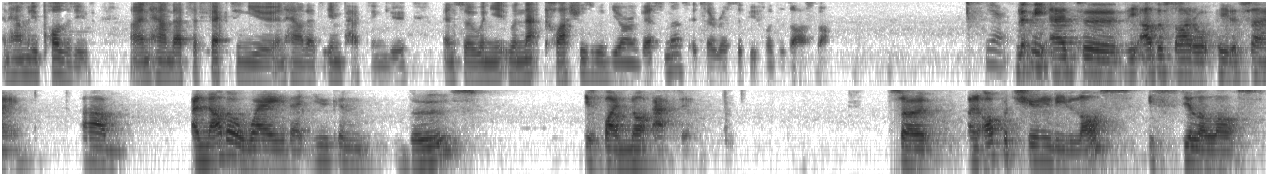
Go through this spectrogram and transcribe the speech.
and how many positive and how that's affecting you and how that's impacting you. And so when you when that clashes with your investments, it's a recipe for disaster. Yeah. Let me add to the other side of what Peter's saying. Um, another way that you can lose is by not acting. So an opportunity loss is still a loss,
